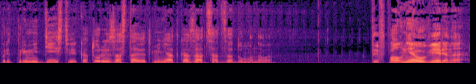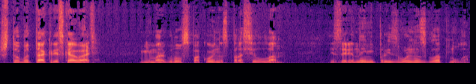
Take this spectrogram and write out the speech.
предпримет действия, которые заставят меня отказаться от задуманного. «Ты вполне уверена, чтобы так рисковать?» Не моргнув, спокойно спросил Лан. И Зарине непроизвольно сглотнула.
